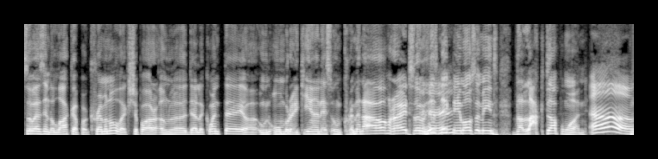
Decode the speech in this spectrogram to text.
So as in to lock up a criminal, like chapar una delincuente, uh, un hombre quien es un criminal, right? So his Uh-huh. nickname also means the locked up one. Oh,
